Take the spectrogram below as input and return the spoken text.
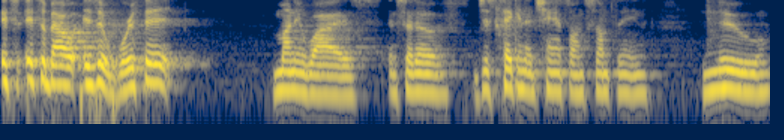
it's it's about is it worth it money wise instead of just taking a chance on something new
